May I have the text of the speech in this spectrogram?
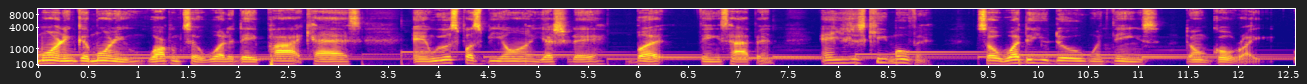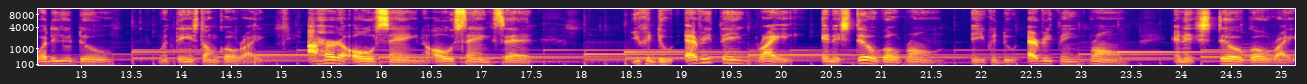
morning, good morning. Welcome to What a Day podcast. And we were supposed to be on yesterday, but things happen and you just keep moving. So, what do you do when things don't go right? What do you do when things don't go right? I heard an old saying. The old saying said, You can do everything right and it still go wrong. And you can do everything wrong and it still go right.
